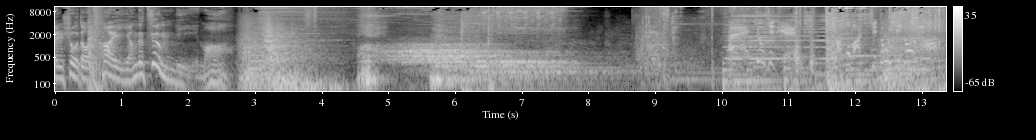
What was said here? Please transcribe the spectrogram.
感受到太阳的赠礼吗？哎，就是你！帮我把这些东西装好。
